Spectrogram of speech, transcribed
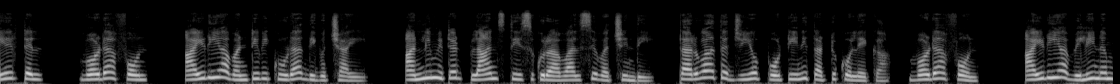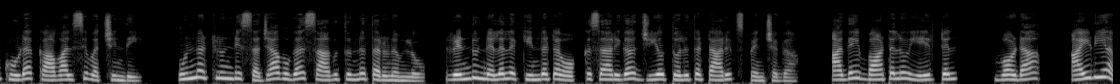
ఎయిర్టెల్ వోడాఫోన్ ఐడియా వంటివి కూడా దిగొచ్చాయి. అన్లిమిటెడ్ ప్లాన్స్ తీసుకురావాల్సి వచ్చింది. తర్వాత జియో పోటీని తట్టుకోలేక వోడాఫోన్ ఐడియా విలీనం కూడా కావాల్సి వచ్చింది. ఉన్నట్లుండి సజావుగా సాగుతున్న తరుణంలో రెండు నెలల కిందట ఒక్కసారిగా జియో తొలుత టారిఫ్స్ పెంచగా అదే బాటలో ఎయిర్టెల్ వోడా ఐడియా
